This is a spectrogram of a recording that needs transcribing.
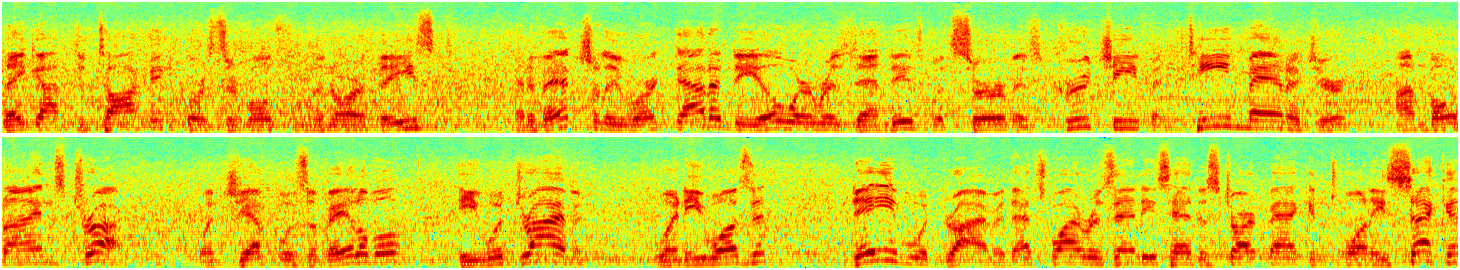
They got to talking. Of course, they're both from the Northeast. And eventually worked out a deal where Rezendes would serve as crew chief and team manager on Bodine's truck. When Geoff was available, he would drive it. When he wasn't, Dave would drive it. That's why Rezendes had to start back in 22nd.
